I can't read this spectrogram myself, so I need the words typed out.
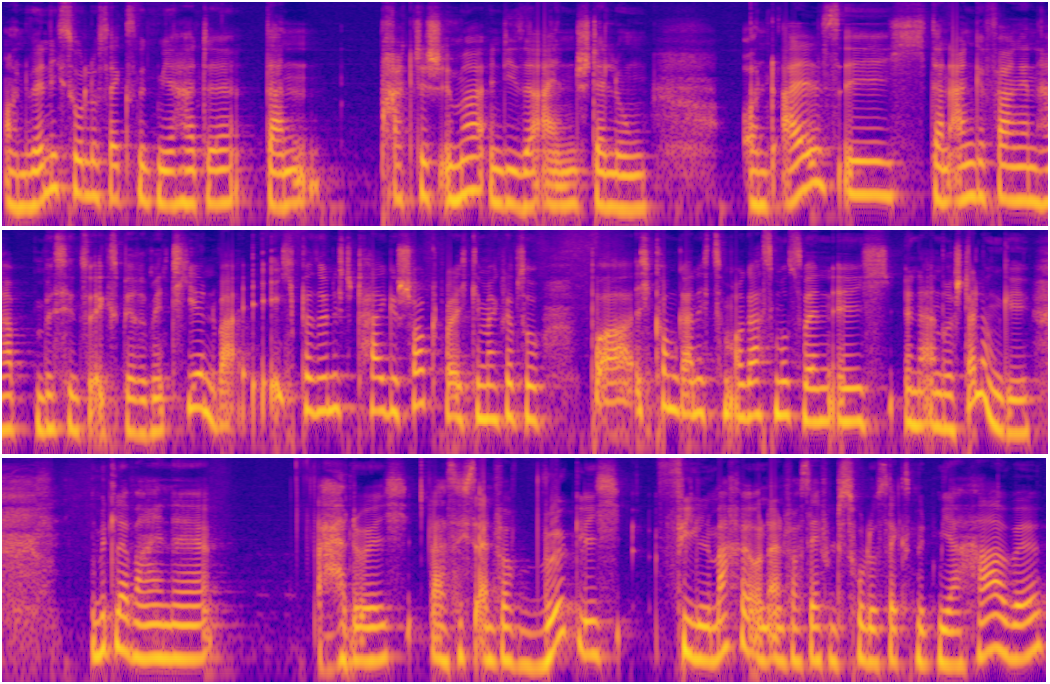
und wenn ich Solo-Sex mit mir hatte, dann praktisch immer in dieser einen Stellung. Und als ich dann angefangen habe, ein bisschen zu experimentieren, war ich persönlich total geschockt, weil ich gemerkt habe, so, boah, ich komme gar nicht zum Orgasmus, wenn ich in eine andere Stellung gehe. Mittlerweile, dadurch, dass ich es einfach wirklich viel mache und einfach sehr viel Solo-Sex mit mir habe,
